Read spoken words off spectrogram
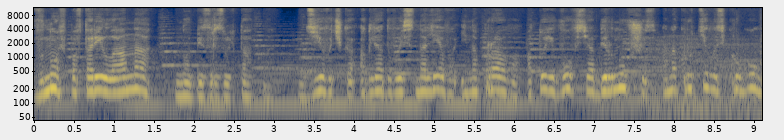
Вновь повторила она, но безрезультатно. Девочка, оглядываясь налево и направо, а то и вовсе обернувшись, она крутилась кругом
